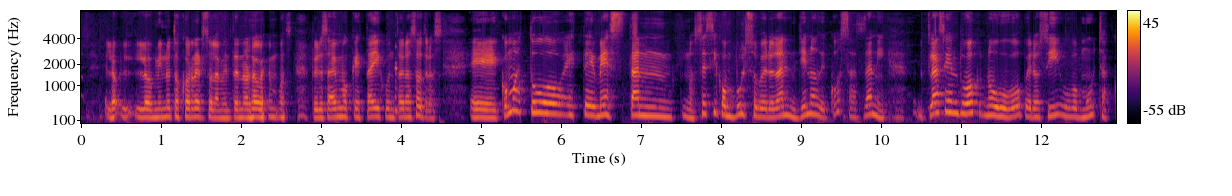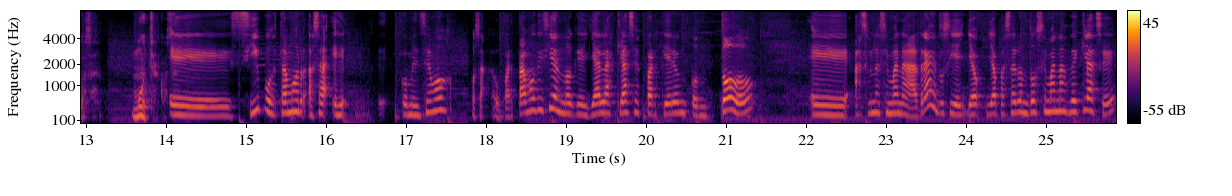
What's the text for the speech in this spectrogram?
los minutos correr, solamente no lo vemos, pero sabemos que está ahí junto a nosotros. Eh, ¿Cómo estuvo este mes tan, no sé si convulso, pero tan lleno de cosas, Dani? Clases en Duoc no hubo, pero sí hubo muchas cosas. Muchas cosas. Eh, sí, pues estamos, o sea, eh, comencemos, o sea, partamos diciendo que ya las clases partieron con todo hace una semana atrás, entonces ya, ya, pasaron dos semanas de clase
